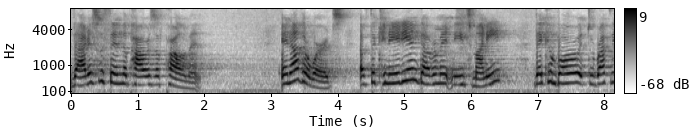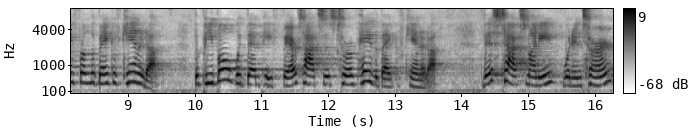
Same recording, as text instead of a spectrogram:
that is within the powers of Parliament. In other words, if the Canadian government needs money, they can borrow it directly from the Bank of Canada. The people would then pay fair taxes to repay the Bank of Canada. This tax money would in turn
